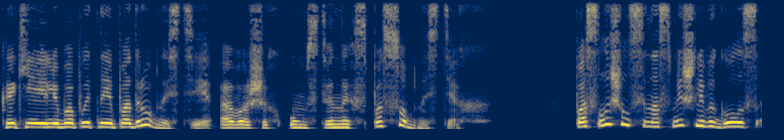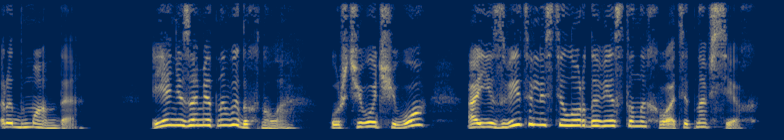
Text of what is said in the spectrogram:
«Какие любопытные подробности о ваших умственных способностях?» Послышался насмешливый голос Редманда. Я незаметно выдохнула. Уж чего-чего, а язвительности лорда Вестона хватит на всех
